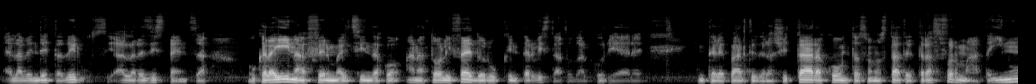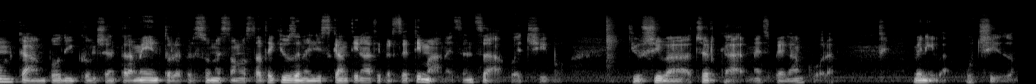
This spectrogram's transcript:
È la vendetta dei russi alla resistenza ucraina, afferma il sindaco Anatoly Fedoruk intervistato dal Corriere. Intere parti della città, racconta, sono state trasformate in un campo di concentramento. Le persone sono state chiuse negli scantinati per settimane, senza acqua e cibo. Chi usciva a cercarne, spiega ancora, veniva ucciso.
